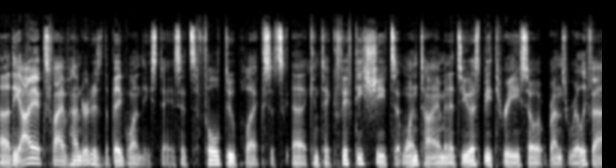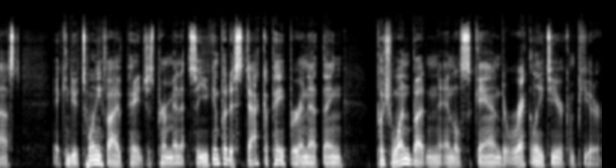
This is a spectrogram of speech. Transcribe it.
Uh, the IX500 is the big one these days. It's full duplex. It uh, can take 50 sheets at one time, and it's USB 3, so it runs really fast. It can do 25 pages per minute. So you can put a stack of paper in that thing, push one button, and it'll scan directly to your computer.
